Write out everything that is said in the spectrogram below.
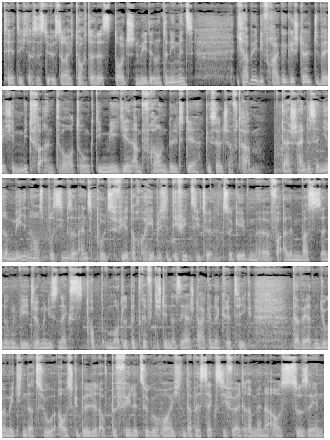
tätig. Das ist die Österreich-Tochter des deutschen Medienunternehmens. Ich habe ihr die Frage gestellt, welche Mitverantwortung die Medien am Frauenbild der Gesellschaft haben. Da scheint es in Ihrem Medienhaus Pro7 Sat1 Puls 4 doch erhebliche Defizite zu geben. Äh, vor allem was Sendungen wie Germany's Next Top Model betrifft. Die stehen da sehr stark in der Kritik. Da werden junge Mädchen dazu ausgebildet, auf Befehle zu gehorchen, dabei sexy für ältere Männer auszusehen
